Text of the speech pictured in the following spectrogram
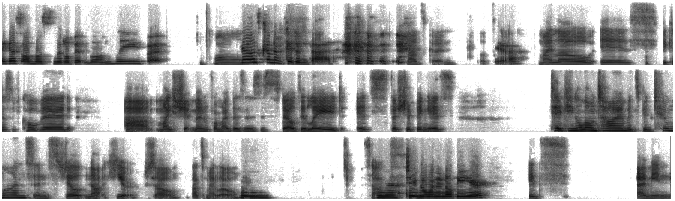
I guess, almost a little bit lonely. But Oh, yeah, it was kind of good and bad. that's good. That's good. yeah. My low is because of COVID. Uh, my shipment for my business is still delayed. It's the shipping is taking a long time. It's been two months and still not here. So that's my low. Mm, So yeah. Do you know when it'll be here? it's, I mean,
